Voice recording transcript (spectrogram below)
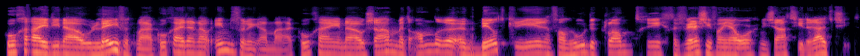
hoe ga je die nou levend maken? Hoe ga je daar nou invulling aan maken? Hoe ga je nou samen met anderen een beeld creëren van hoe de klantgerichte versie van jouw organisatie eruit ziet?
